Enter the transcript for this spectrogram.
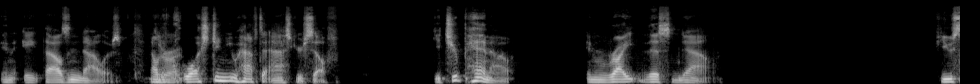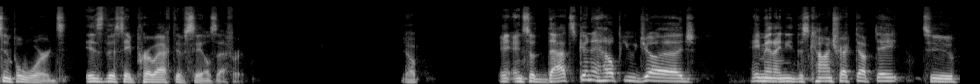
and eight thousand dollars. Now, That's the right. question you have to ask yourself: Get your pen out and write this down. A few simple words. Is this a proactive sales effort? Yep. And, and so that's going to help you judge hey, man, I need this contract update to,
